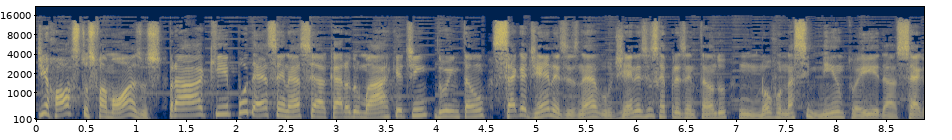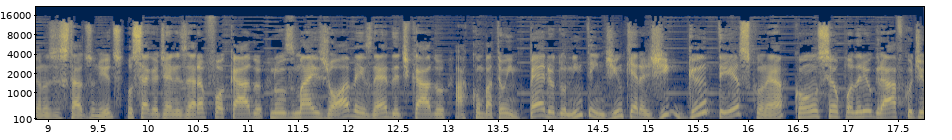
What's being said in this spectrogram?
de rostos famosos pra que pudessem, né, ser a cara do marketing do então Sega Genesis, né? O Genesis representando um novo nascimento aí da SEGA nos Estados Unidos. O Sega Genesis era focado nos mais jovens, né? Dedicado a combater o império do Nintendinho, que era gigantesco, né? Com o seu poderio gráfico de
